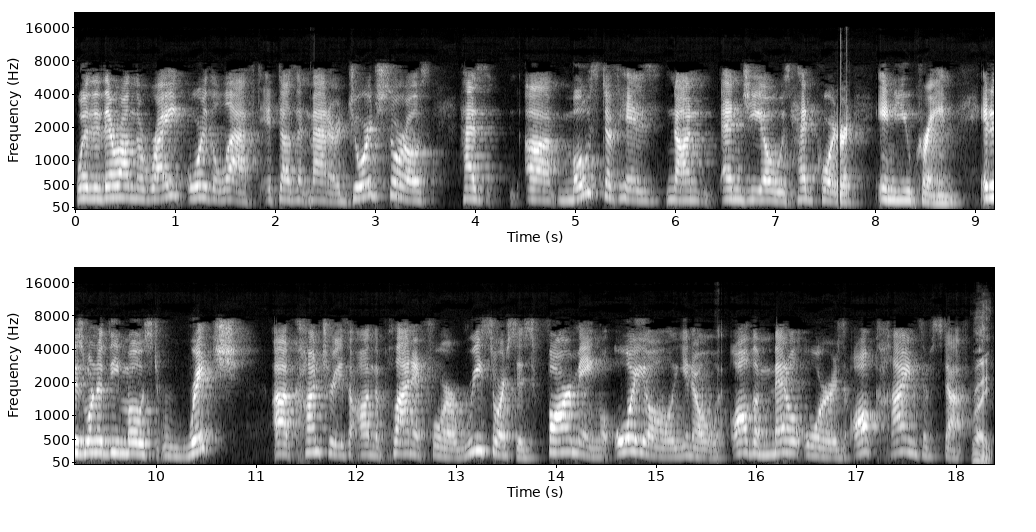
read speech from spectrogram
Whether they're on the right or the left, it doesn't matter. George Soros has uh, most of his non NGOs headquartered in Ukraine. It is one of the most rich uh, countries on the planet for resources, farming, oil, you know, all the metal ores, all kinds of stuff. Right.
